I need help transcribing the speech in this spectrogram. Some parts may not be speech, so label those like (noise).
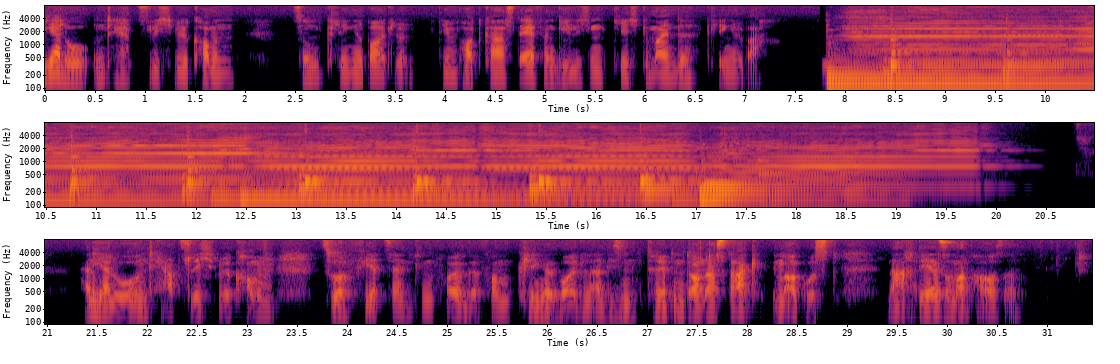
Hallihallo und herzlich willkommen zum Klingelbeutel, dem Podcast der evangelischen Kirchgemeinde Klingelbach. Hallihallo und herzlich willkommen zur 14. Folge vom Klingelbeutel an diesem dritten Donnerstag im August nach der Sommerpause.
